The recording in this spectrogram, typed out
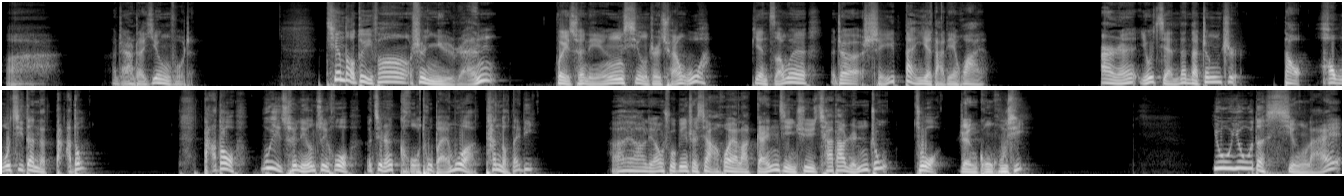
啊，这样的应付着。”听到对方是女人，魏存玲兴致全无啊，便责问：“这谁半夜打电话呀？”二人由简单的争执到毫无忌惮的打斗，打到魏存玲最后竟然口吐白沫，瘫倒在地。哎呀，梁树斌是吓坏了，赶紧去掐他人中，做人工呼吸。悠悠的醒来，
